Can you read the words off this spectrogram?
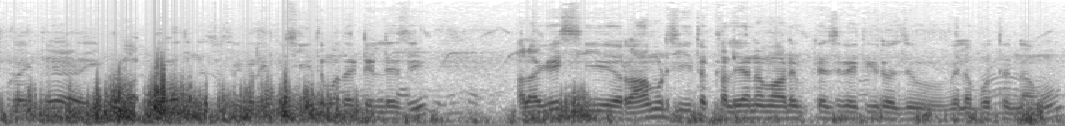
ఇప్పుడైతే చూసాం కదా? ఇప్పుడు సీతమ్మ వెళ్ళేసి అలాగే సీ రాముడు సీత కళ్యాణం ఆడే ప్లేస్కి అయితే ఈరోజు వెళ్ళబోతున్నాము.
